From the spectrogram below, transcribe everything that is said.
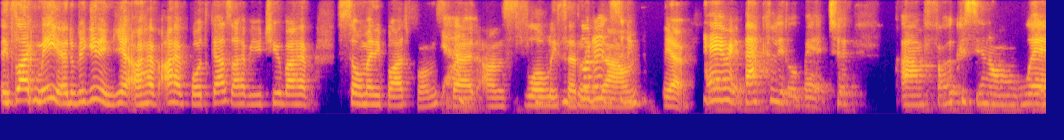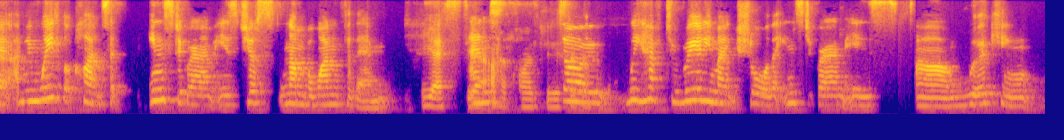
It's like me at the beginning. Yeah, I have I have podcasts, I have YouTube, I have so many platforms, yeah. but I'm slowly settling down. Sort of yeah, pare it back a little bit to um, focus in on where. Yeah. I mean, we've got clients that Instagram is just number one for them. Yes, yeah, so we have to really make sure that Instagram is um, working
